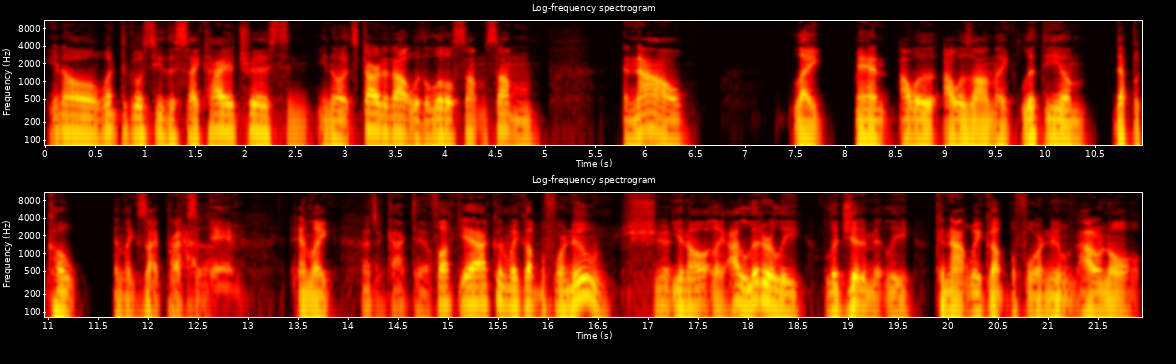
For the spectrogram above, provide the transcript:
you know, went to go see the psychiatrist, and you know, it started out with a little something, something, and now like man, I was I was on like lithium, Depakote, and like Zyprexa, Damn. and like That's a cocktail. fuck yeah, I couldn't wake up before noon. Shit. You know, like I literally, legitimately could not wake up before noon. I don't know,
